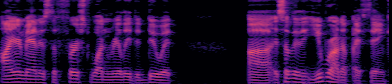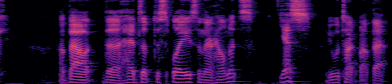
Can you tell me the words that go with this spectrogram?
Iron Man is the first one really to do it uh, is something that you brought up, I think, about the heads-up displays and their helmets. Yes, You would talk about that.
